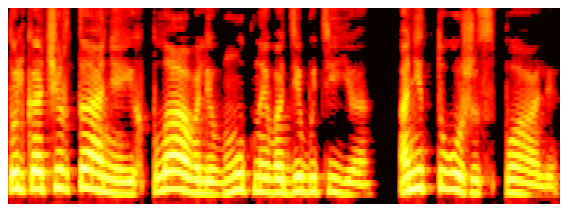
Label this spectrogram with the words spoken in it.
Только очертания их плавали в мутной воде бытия. Они тоже спали.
